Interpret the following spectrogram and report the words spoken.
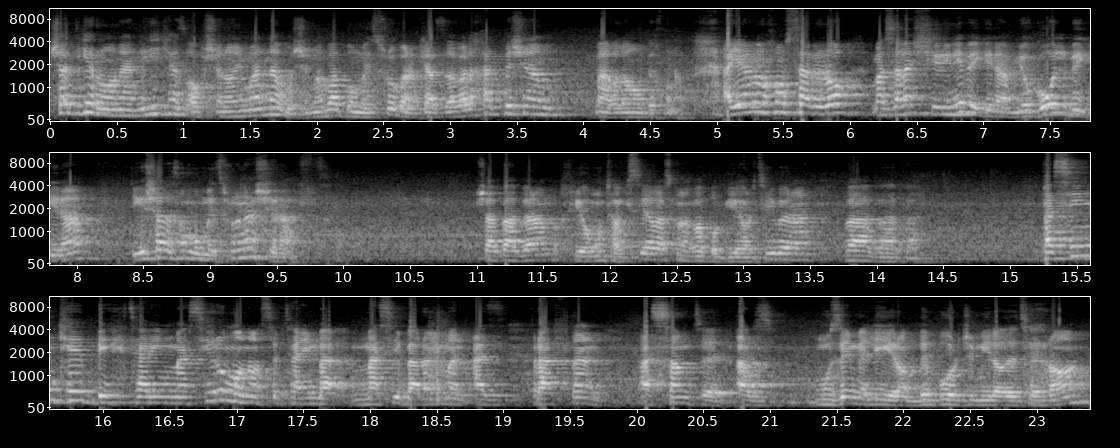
شاید دیگه رانندگی یکی از آپشن‌های من نباشه. من باید با مترو برم که از اول خط بشینم مقاله‌مو بخونم. اگر من می‌خوام سر راه مثلا شیرینی بگیرم یا گل بگیرم دیگه شاید اصلا با مترو نشه شاید بعد برم خیابون تاکسی عوض کنم با بیارتی برم و و و. پس این که بهترین مسیر و مناسب ترین مسیر برای من از رفتن از سمت از موزه ملی ایران به برج میلاد تهران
